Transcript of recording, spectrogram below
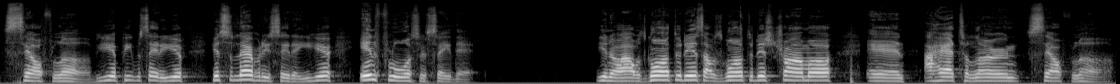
self love. You hear people say that. You hear celebrities say that. You hear influencers say that. You know, I was going through this, I was going through this trauma, and I had to learn self love.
